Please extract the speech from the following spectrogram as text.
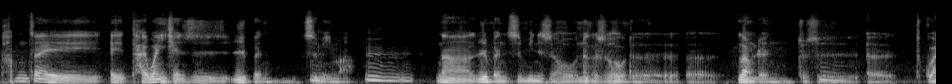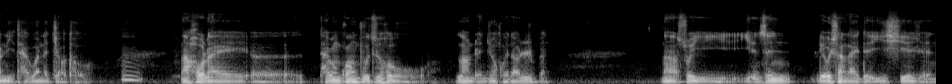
他们在诶、欸，台湾以前是日本殖民嘛，嗯嗯嗯。那日本殖民的时候，那个时候的呃浪人就是、嗯、呃管理台湾的角头，嗯。那后来呃台湾光复之后，浪人就回到日本，那所以衍生留下来的一些人，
